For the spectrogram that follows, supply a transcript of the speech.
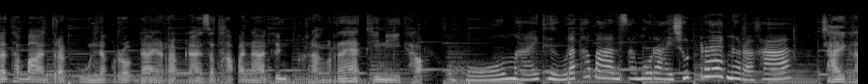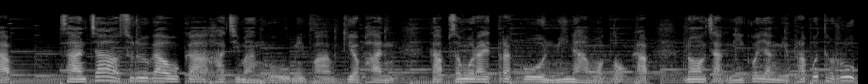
รัฐบาลตระกูลนักรบได้รับการสถาปนาขึ้นครั้งแรกที่นี่ครับ โอ้โห หมายถึงรัฐบาลซามูไรชุดแรกนะเหรอคะ ใช่ครับศาลเจ้าสุรุกาโอกาฮาจิมังกูมีความเกี่ยวพันกับสมุไรตระกูลมินาโมโตะครับ นอกจากนี้ก็ยังมีพระพุทธรูป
